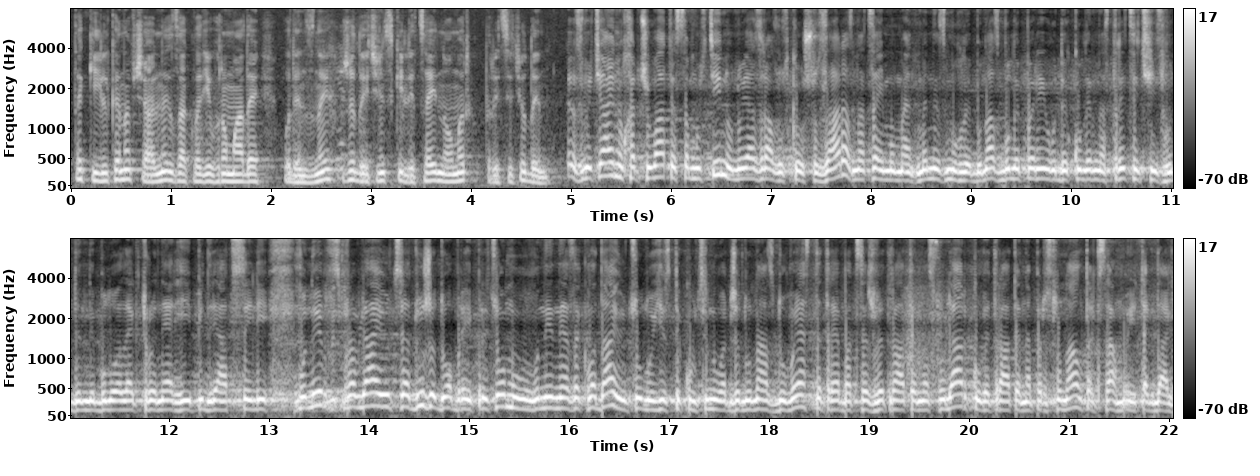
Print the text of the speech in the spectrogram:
та кілька навчальних закладів громади. Один з них – Жидичинський ліцей номер 31. Звичайно, харчувати самостійно. Ну я зразу скажу, що зараз на цей момент ми не змогли, бо у нас були періоди, коли в нас 36 годин не було електроенергії підряд в селі. Вони справляються дуже добре, і при цьому вони не закладають цю логістику ціну, адже до нас довести треба. Це ж витрати на солярку, витрати на персонал, так само і так далі.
